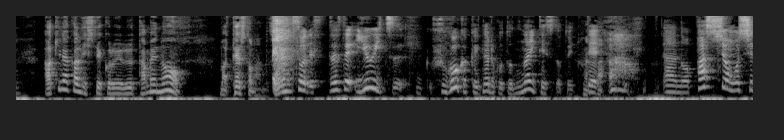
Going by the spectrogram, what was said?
ん。明らかにしてくれるための、まあ、テストなんですね。そうです。大体唯一不合格になることのないテストといって あのパッションを調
